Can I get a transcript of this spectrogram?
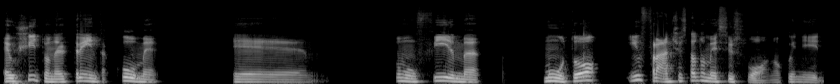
è uscito nel 30 come, eh, come un film muto, in Francia è stato messo il suono, quindi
